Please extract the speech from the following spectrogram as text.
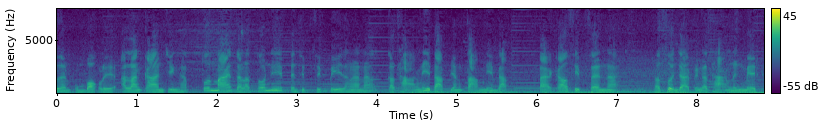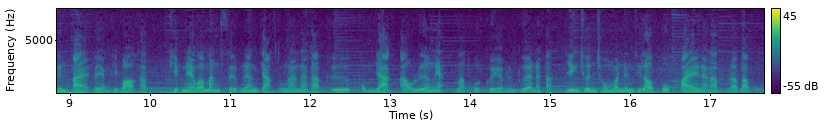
พื่อนๆผมบอกเลยอลังการจริงครับ ต้นไม้แต่ละต้นนี่เป็น 10บสปีทั้งนั้นนะกระถางนี่แบบอย่างต่ำนี่แบบ8 9 0เซนนะ แล้วส่วนใหญ่เป็นกระถาง 1 เมตรขึ้นไปแต่อย่างที่บอกครับ คลิปนี้ว่ามันสืบเนื่องจากตรงนั้นนะครับ คือผมอยากเอาเรื่องนี้มาพูดคุยกับเพื่อนๆนะครับ ยิ่งชนชมวันหนึ่งที่เราปลูกไปนะครับ แล้วแบบโอ้โห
